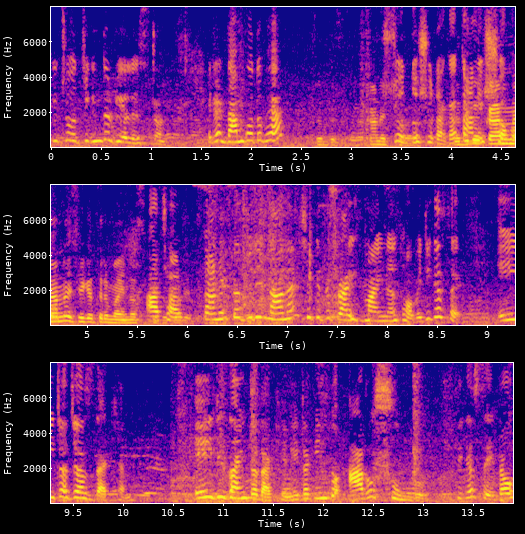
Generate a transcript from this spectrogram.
কিছু হচ্ছে কিন্তু রিয়েল স্টোন এটার দাম কত ভাইয়া? 1400 টাকা কানের 1400 টাকা, যদি কানের কেউ কান সহ। সেক্ষেত্রে মাইনাস আচ্ছা কানেরটা যদি না নেন সেক্ষেত্রে প্রাইস মাইনাস হবে ঠিক আছে? এইটা জাস্ট দেখেন। এই ডিজাইনটা দেখেন এটা কিন্তু আরও সুন্দর ঠিক আছে? এটাও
